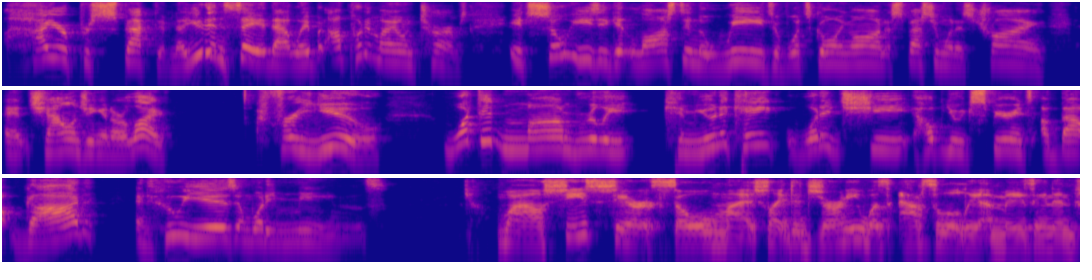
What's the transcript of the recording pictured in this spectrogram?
higher perspective. Now, you didn't say it that way, but I'll put it in my own terms. It's so easy to get lost in the weeds of what's going on, especially when it's trying and challenging in our life. For you, what did mom really communicate? What did she help you experience about God and who he is and what he means? Wow, she shared so much. Like the journey was absolutely amazing, and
